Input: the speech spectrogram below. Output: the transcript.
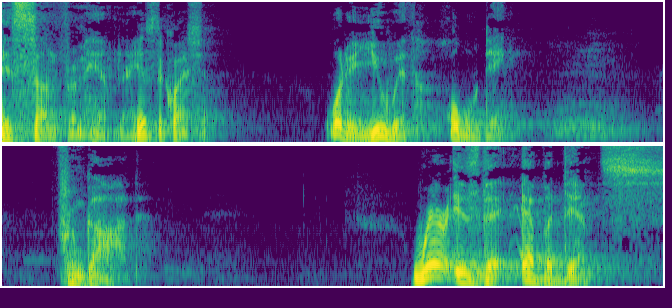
his son from him. Now, here's the question What are you withholding from God? Where is the evidence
